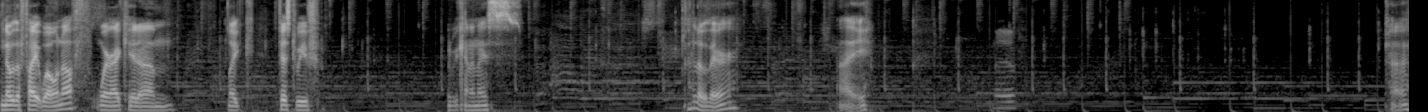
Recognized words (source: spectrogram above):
know the fight well enough where I could, um, like, fist weave. Would be kind of nice. Hello there. Hi. Move. Okay.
